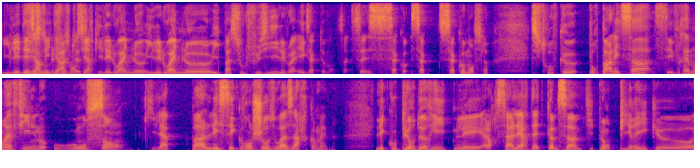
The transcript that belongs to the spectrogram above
Il les désarme Juste- littéralement. C'est-à-dire qu'il éloigne le, il éloigne le, il passe sous le fusil, il éloigne- exactement. Ça, c'est- ça, co- ça- ça commence là. Je trouve que pour parler de ça, c'est vraiment un film où, où on sent qu'il n'a pas laissé grand-chose au hasard quand même. Les coupures de rythme, les... alors ça a l'air d'être comme ça, un petit peu empirique euh,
